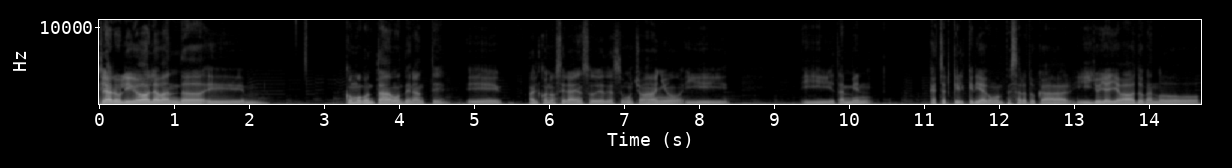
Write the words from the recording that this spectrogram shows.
claro, ligado a la banda, eh, como contábamos delante, eh, al conocer a Enzo desde hace muchos años y, y también cachar que él quería como empezar a tocar y yo ya llevaba tocando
